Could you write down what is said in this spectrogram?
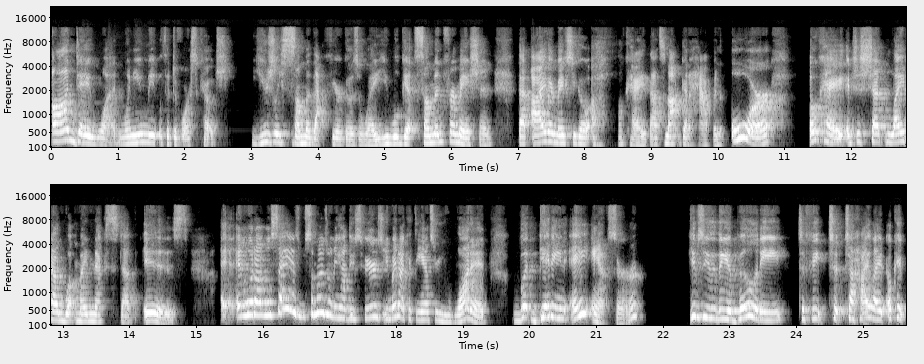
On day one, when you meet with a divorce coach, usually some of that fear goes away. You will get some information that either makes you go, oh, okay, that's not going to happen, or okay, it just shed light on what my next step is and what I will say is sometimes when you have these fears, you may not get the answer you wanted, but getting a answer gives you the ability to fe- to to highlight, okay,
